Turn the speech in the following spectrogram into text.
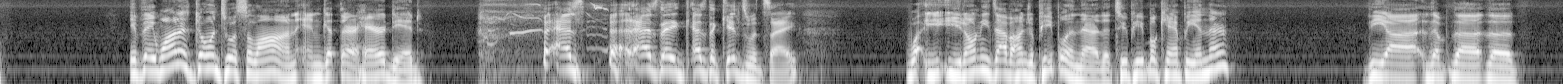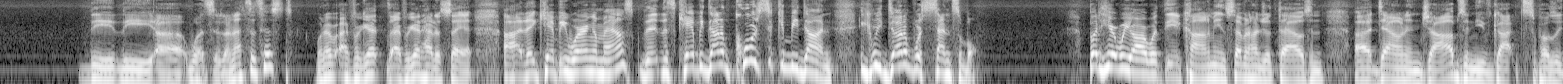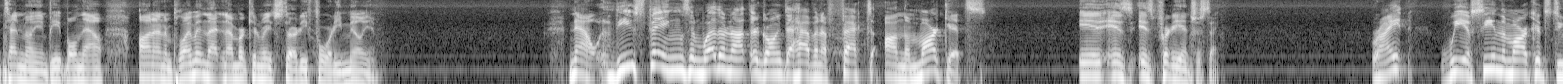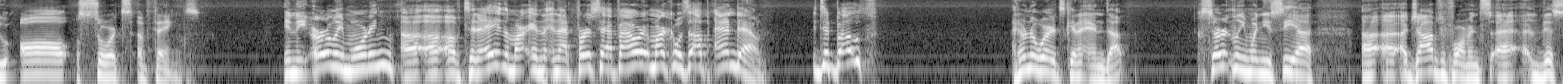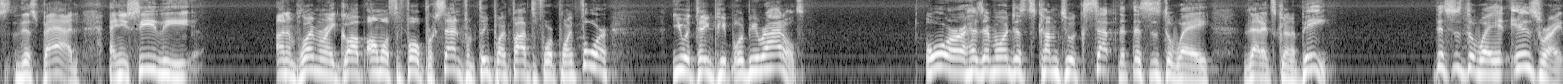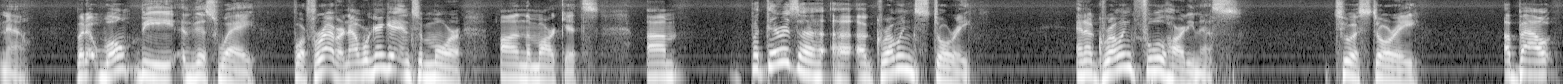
If they want to go into a salon and get their hair did, as as they as the kids would say, What you, you don't need to have hundred people in there. The two people can't be in there. The uh, the the the the the uh, what's it? Anesthetist? Whatever. I forget. I forget how to say it. Uh, they can't be wearing a mask. This can't be done. Of course, it can be done. It can be done if we're sensible. But here we are with the economy and 700,000 uh, down in jobs, and you've got supposedly 10 million people now on unemployment, and that number can reach 30, 40 million. Now, these things and whether or not they're going to have an effect on the markets is, is, is pretty interesting. Right? We have seen the markets do all sorts of things. In the early morning uh, uh of today, in, the mar- in, in that first half hour, the market was up and down. It did both. I don't know where it's going to end up. Certainly, when you see a a, a jobs performance uh, this this bad, and you see the unemployment rate go up almost a full percent from 3.5 to 4.4, you would think people would be rattled. Or has everyone just come to accept that this is the way that it's going to be? This is the way it is right now, but it won't be this way for forever. Now, we're going to get into more on the markets. Um, but there is a, a, a growing story and a growing foolhardiness to a story about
